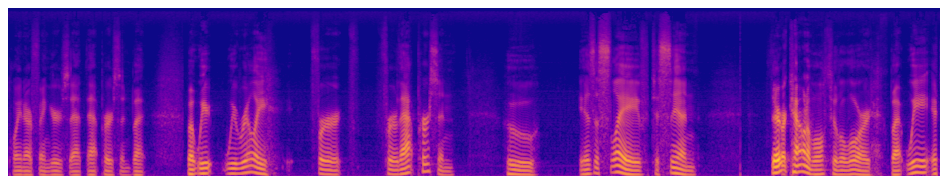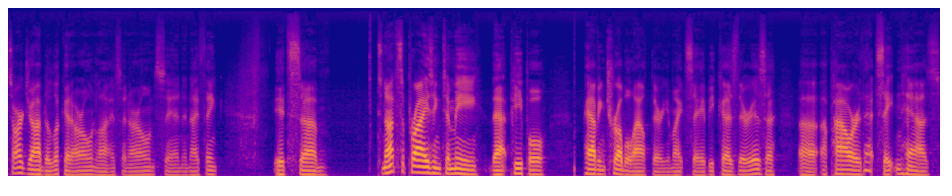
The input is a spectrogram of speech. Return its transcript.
point our fingers at that person. But but we we really for for that person who is a slave to sin, they're accountable to the Lord. But we it's our job to look at our own lives and our own sin. And I think it's um, it's not surprising to me that people are having trouble out there, you might say, because there is a, a, a power that Satan has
